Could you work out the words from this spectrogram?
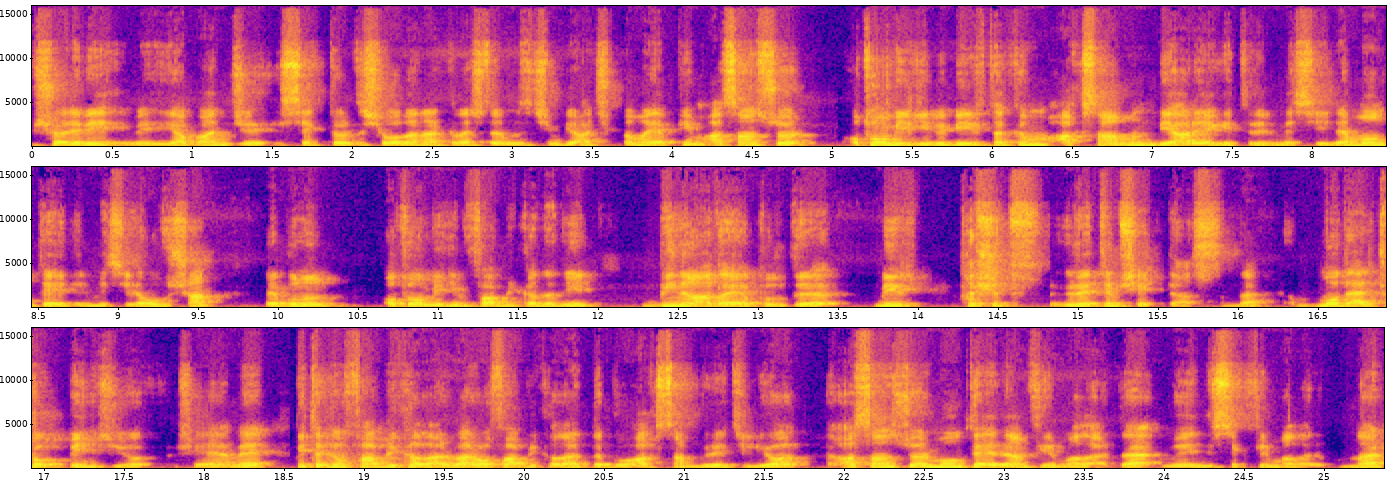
Şöyle bir, bir yabancı sektör dışı olan arkadaşlarımız için bir açıklama yapayım. Asansör otomobil gibi bir takım aksamın bir araya getirilmesiyle, monte edilmesiyle oluşan ve bunun otomobil gibi fabrikada değil, binada yapıldığı bir taşıt üretim şekli aslında. Model çok benziyor şeye ve bir takım fabrikalar var. O fabrikalarda bu aksam üretiliyor. Asansör monte eden firmalarda, mühendislik firmaları bunlar.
